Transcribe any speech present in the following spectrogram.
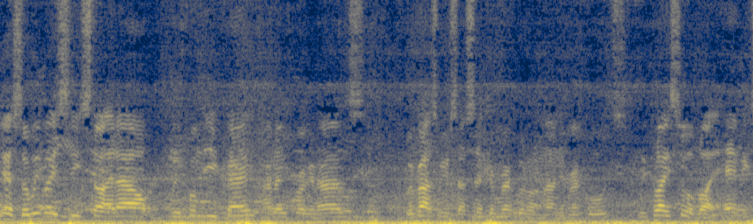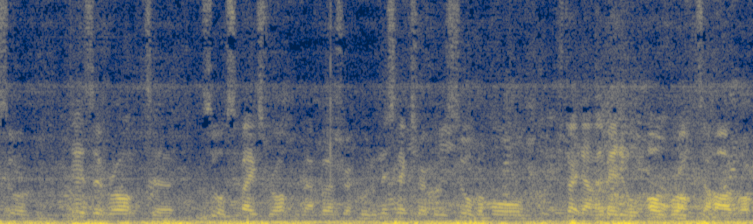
Yeah, so we basically started out, we're from the UK, our name's Broken Hands. We're about to release our second record on Atlantic Records. We play sort of like heavy sort of desert rock to sort of space rock with our first record, and this next record is sort of a more straight down the middle, old rock to hard rock.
